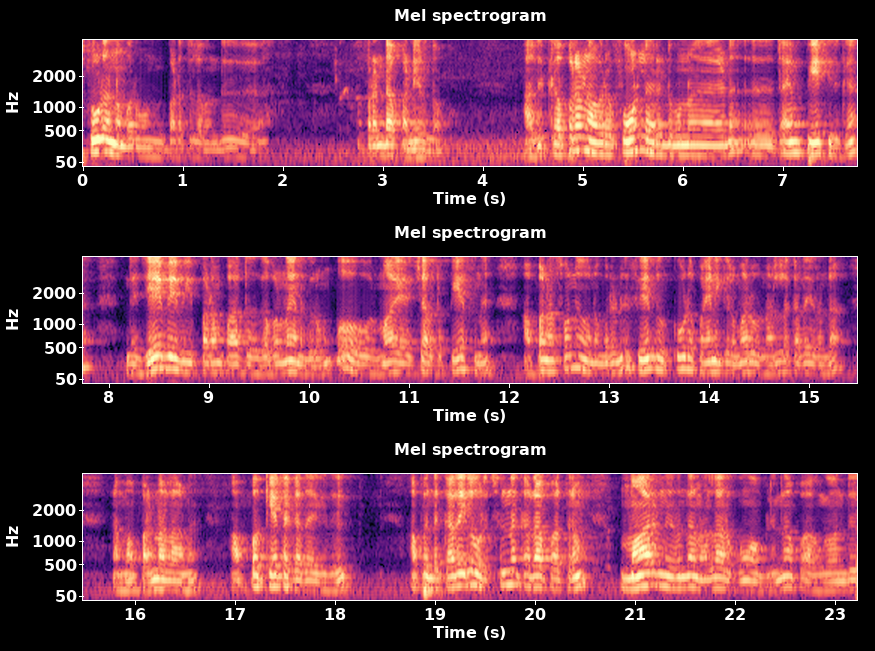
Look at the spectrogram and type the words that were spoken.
ஸ்டூடெண்ட் நம்பர் ஒன் படத்தில் வந்து ஃப்ரெண்டாக பண்ணியிருந்தோம். அதுக்கப்புறம் நான் அவரை ஃபோனில் ரெண்டு மூணு இடம் டைம் பேசியிருக்கேன். இந்த ஜே பேபி படம் பார்த்ததுக்கப்புறம் தான் எனக்கு ரொம்ப ஒரு மாதிரி ஆயிடுச்சு. அவர்கிட்ட பேசினேன். அப்போ நான் சொன்னேன் நம்ம ரெண்டு சேர்ந்து ஒரு கூட பயணிக்கிற மாதிரி ஒரு நல்ல கதை இருந்தால் நம்ம பண்ணலான்னு அப்போ கேட்ட கதை இது. அப்போ இந்த கதையில் ஒரு சின்ன கதாபாத்திரம் மாறன் இருந்தால் நல்லாயிருக்கும் அப்படின்னா அப்போ அவங்க வந்து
